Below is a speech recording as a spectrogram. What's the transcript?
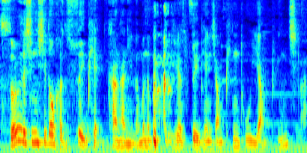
所有的信息都很碎片，看看你能不能把这些碎片像拼图一样拼起来。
